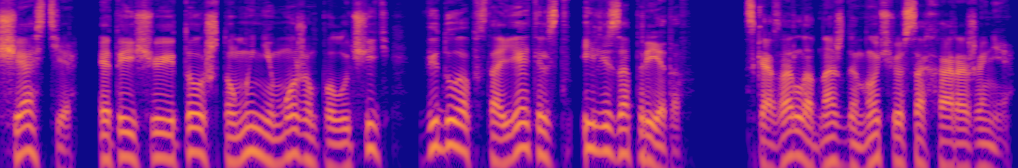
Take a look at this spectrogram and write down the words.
Счастье — это еще и то, что мы не можем получить ввиду обстоятельств или запретов, сказал однажды ночью Сахара жене.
